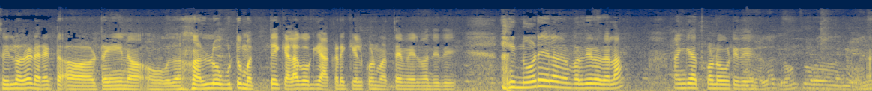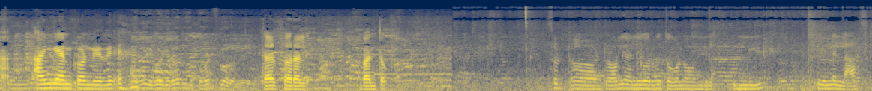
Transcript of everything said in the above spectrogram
so ಇಲ್ಲಿ ಹೋದ್ರೆ ಡೈರೆಕ್ಟ್ ಟ್ರೈನ್ ಹೋಗೋದು. ಅಲ್ಲಿ ಹೋಗ್ಬಿಟ್ಟು ಮತ್ತೆ ಕೆಳಗೆ ಹೋಗಿ ಆ ಕಡೆ ಕೇಳ್ಕೊಂಡು ಮತ್ತೆ ಮೇಲೆ ಬಂದಿದ್ವಿ. ಇದು ನೋಡೇ ಇಲ್ಲ ನಾನು ಬರ್ದಿರೋದಲ್ಲ. ಹಂಗೆ ಹತ್ಕೊಂಡು ಫ್ಲೋರ್ ಹಂಗೆ ಅಂದ್ಕೊಂಡಿದ್ವಿ ತರ್ಡ್ ಫ್ಲೋರಲ್ಲಿ ಬಂತು. ಸೊ ಟ್ರಾಲಿ ಅಲ್ಲಿವರೆಗೂ ತೊಗೊಂಡು ಹೋಗಂಗಿಲ್ಲ ಇಲ್ಲಿ ಸೊ ಇಲ್ಲೇ ಲಾಸ್ಟ್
